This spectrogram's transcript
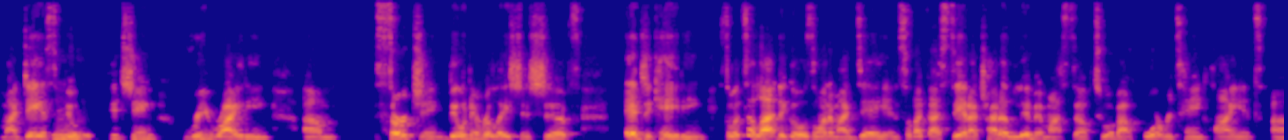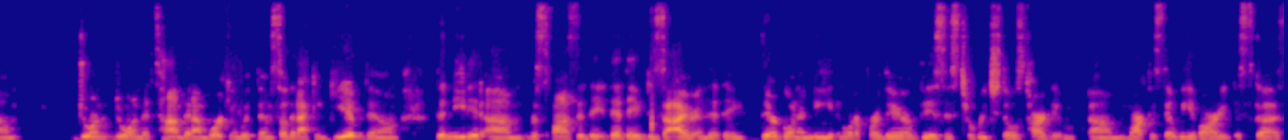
my day is filled Mm. with pitching, rewriting, um, searching, building relationships, educating. So it's a lot that goes on in my day. And so, like I said, I try to limit myself to about four retained clients um, during during the time that I'm working with them, so that I can give them the needed um, response that they that they desire and that they they're going to need in order for their business to reach those targeted um, markets that we have already discussed.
